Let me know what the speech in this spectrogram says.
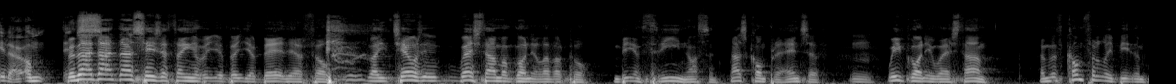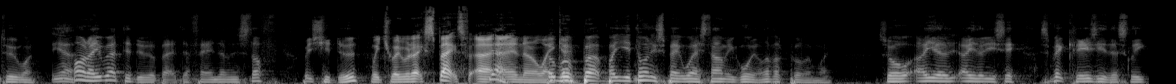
you know, um, but that, that, that says a thing about your, about your bet there, Phil. like Chelsea, West Ham have gone to Liverpool and beat them 3 nothing. That's comprehensive. Mm. We've gone to West Ham and we've comfortably beat them 2 1. Yeah. All right, we had to do a bit of defending and stuff, which you do. Which we would expect uh, in an away but, game. but, but, but you don't expect West Ham to go to Liverpool and win. So either, either you say it's a bit crazy this league,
